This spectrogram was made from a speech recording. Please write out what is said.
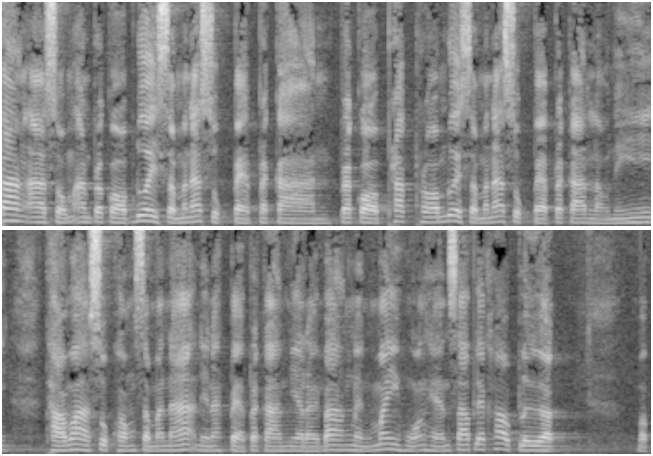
สร้างอาสมอันประกอบด้วยสมณสุขแปประการ ประกอบพรักพร้อมด้วยสมณสุขแปประการเหล่านี้ ถามว่าสุขของสมณะเนี่ยนะแปประการมีอะไรบ้างหนึ่งไม่หวงแหนทรัพย์และข้าวเปลือกบอก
